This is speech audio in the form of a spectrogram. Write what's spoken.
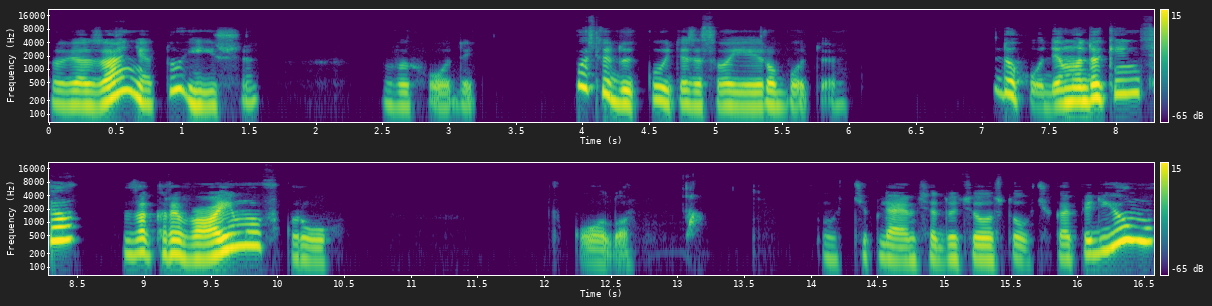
то в'язання тугіше виходить. Послідуйте за своєю роботою. Доходимо до кінця, закриваємо в круг в коло. Ось чіпляємося до цього стовпчика підйому.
